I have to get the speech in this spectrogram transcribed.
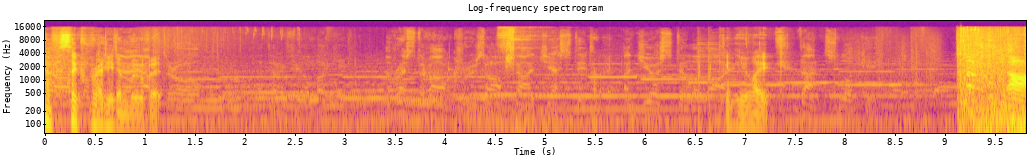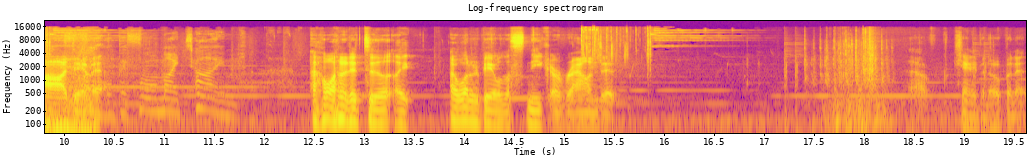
was like ready to move it. after all. The rest of our crew's half digested, and you're still alive. Can you like That's lucky. Ah, damn it. Time. I wanted it to like I wanted to be able to sneak around it. Oh, can't even open it.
